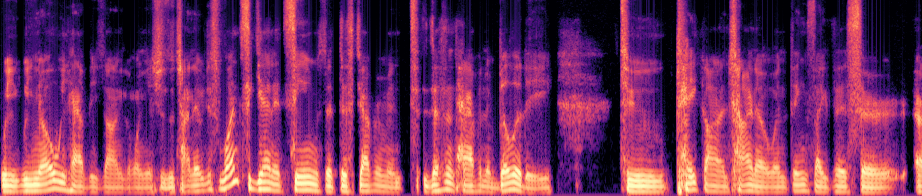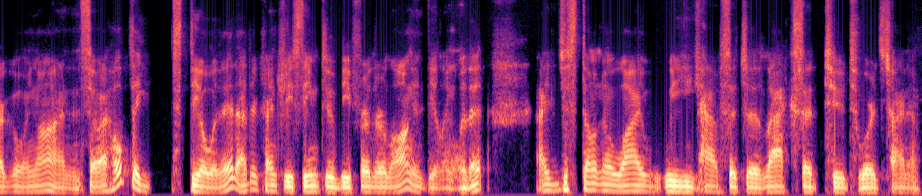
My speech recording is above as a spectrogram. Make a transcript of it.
we, we know we have these ongoing issues with China. Just once again, it seems that this government doesn't have an ability to take on China when things like this are are going on. And so I hope they deal with it. Other countries seem to be further along in dealing with it. I just don't know why we have such a lax attitude towards China.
